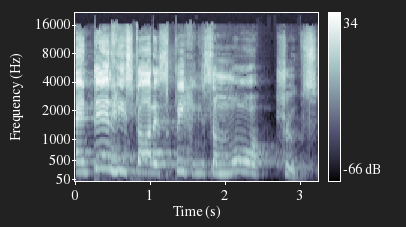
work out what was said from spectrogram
And then he started speaking some more truths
